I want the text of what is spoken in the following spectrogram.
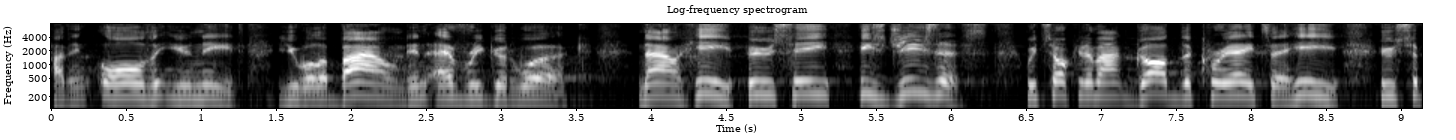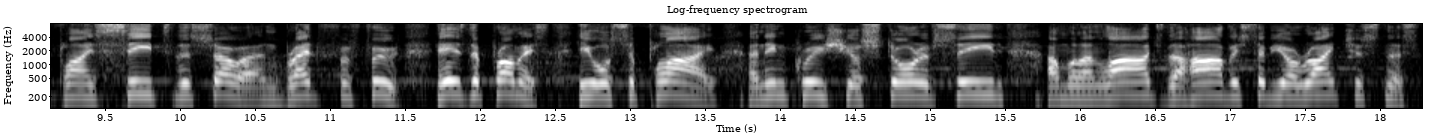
having all that you need, you will abound in every good work. Now, He, who's He? He's Jesus. We're talking about God the Creator, He who supplies seed to the sower and bread for food. Here's the promise He will supply and increase your store of seed and will enlarge the harvest of your righteousness.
